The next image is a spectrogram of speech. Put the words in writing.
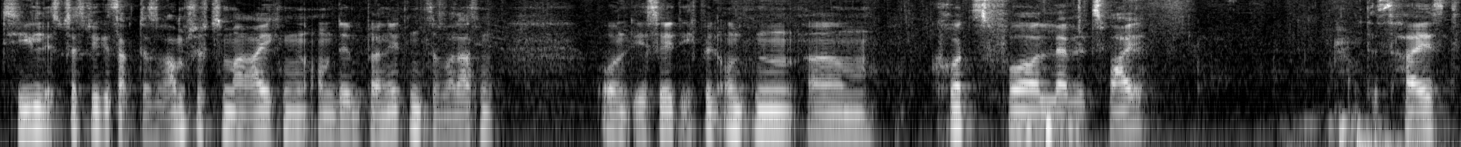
Ziel ist es, wie gesagt, das Raumschiff zu erreichen, um den Planeten zu verlassen. Und ihr seht, ich bin unten ähm, kurz vor Level 2. Das heißt,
